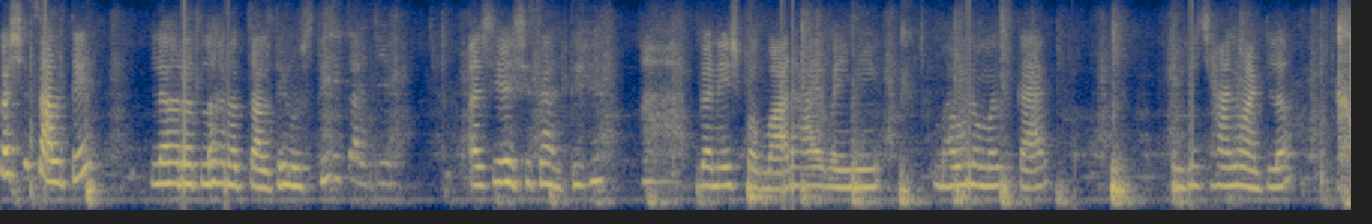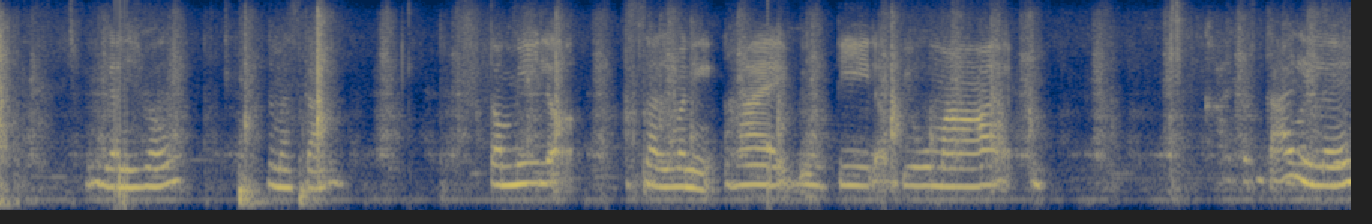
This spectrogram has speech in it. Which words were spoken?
कशी चालते? लहरत लहरत चालते नुसती. अशी अशी चालते. गणेश पवार हाय बहिणी. भाऊ नमस्कार. किती छान वाटलं. गणेश भाऊ नमस्कार. तमिल सलवणी hi beauty love you my. काय लिहिलंय?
